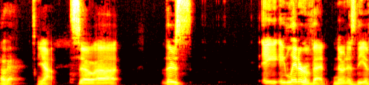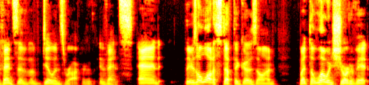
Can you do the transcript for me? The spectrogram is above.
Okay, Yeah. So uh, there's a, a later event known as the events of, of Dillon's Rock events, and there's a lot of stuff that goes on. But the low and short of it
